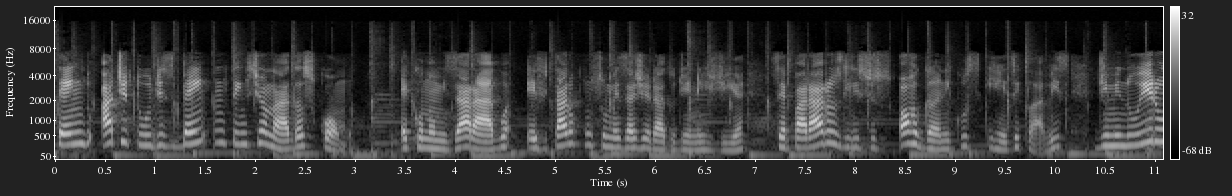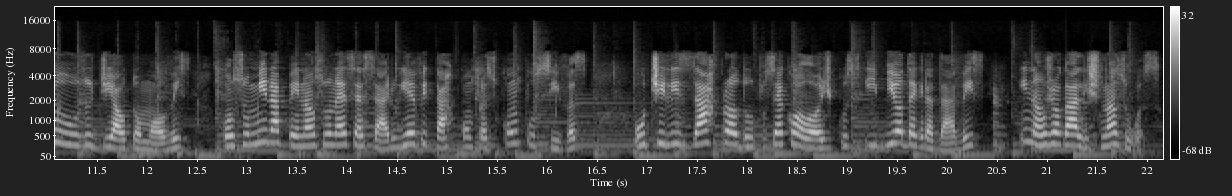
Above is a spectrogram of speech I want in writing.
tendo atitudes bem intencionadas como economizar água, evitar o consumo exagerado de energia, separar os lixos orgânicos e recicláveis, diminuir o uso de automóveis, consumir apenas o necessário e evitar compras compulsivas, utilizar produtos ecológicos e biodegradáveis e não jogar lixo nas ruas.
